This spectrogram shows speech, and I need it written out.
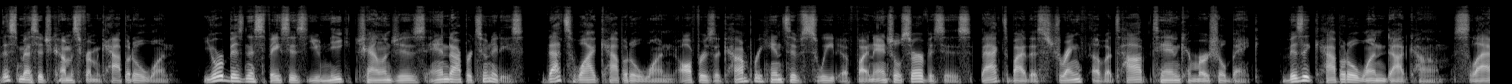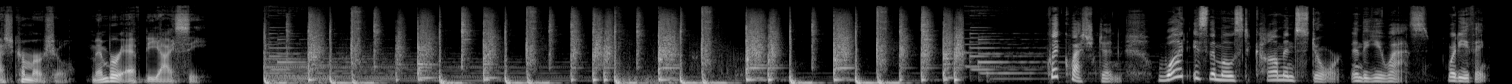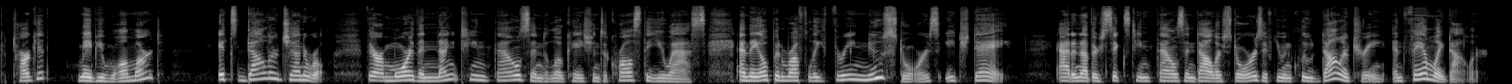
This message comes from Capital One. Your business faces unique challenges and opportunities. That's why Capital One offers a comprehensive suite of financial services backed by the strength of a top 10 commercial bank. Visit CapitalOne.com slash commercial. Member FDIC. Quick question. What is the most common store in the U.S.? What do you think? Target? Maybe Walmart? It's Dollar General. There are more than 19,000 locations across the U.S., and they open roughly three new stores each day. Add another 16,000 dollar stores if you include Dollar Tree and Family Dollar.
